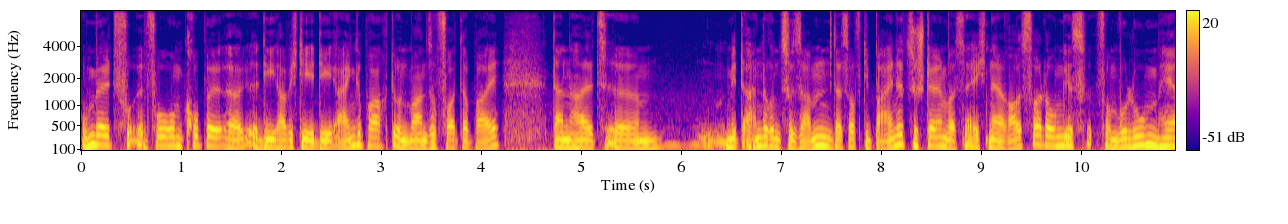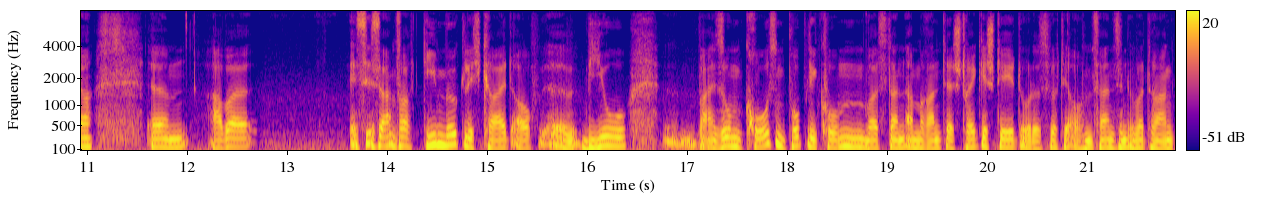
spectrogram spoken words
Umweltforumgruppe, äh, die habe ich die Idee eingebracht und waren sofort dabei, dann halt ähm, mit anderen zusammen das auf die Beine zu stellen, was echt eine Herausforderung ist vom Volumen her. Ähm, aber es ist einfach die Möglichkeit, auch äh, Bio bei so einem großen Publikum, was dann am Rand der Strecke steht, oder es wird ja auch im Fernsehen übertragen,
